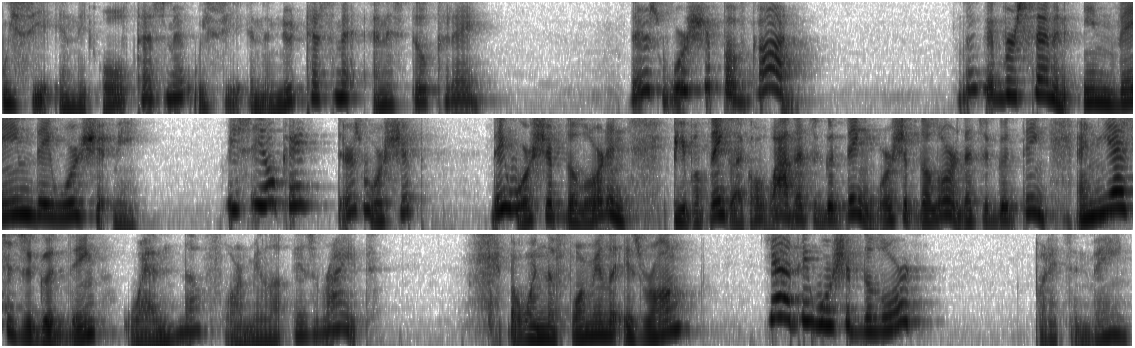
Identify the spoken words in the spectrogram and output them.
We see it in the Old Testament, we see it in the New Testament, and it's still today. There's worship of God. Look at verse 7 In vain they worship me. We see, okay, there's worship. They worship the Lord, and people think, like, oh, wow, that's a good thing. Worship the Lord, that's a good thing. And yes, it's a good thing when the formula is right. But when the formula is wrong, yeah, they worship the Lord, but it's in vain.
